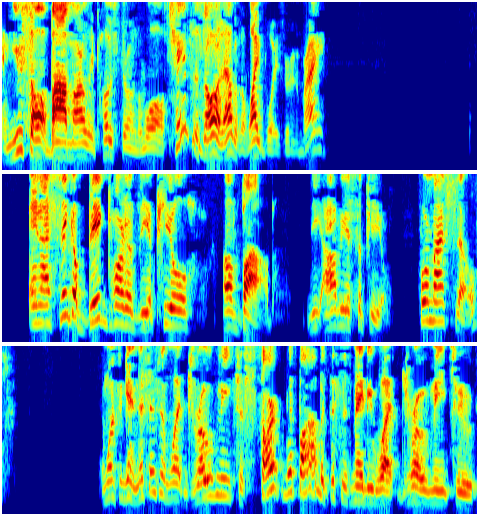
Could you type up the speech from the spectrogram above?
and you saw a Bob Marley poster on the wall, chances are that was a white boy's room, right? And I think a big part of the appeal of Bob, the obvious appeal for myself, and once again, this isn't what drove me to start with Bob, but this is maybe what drove me to,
